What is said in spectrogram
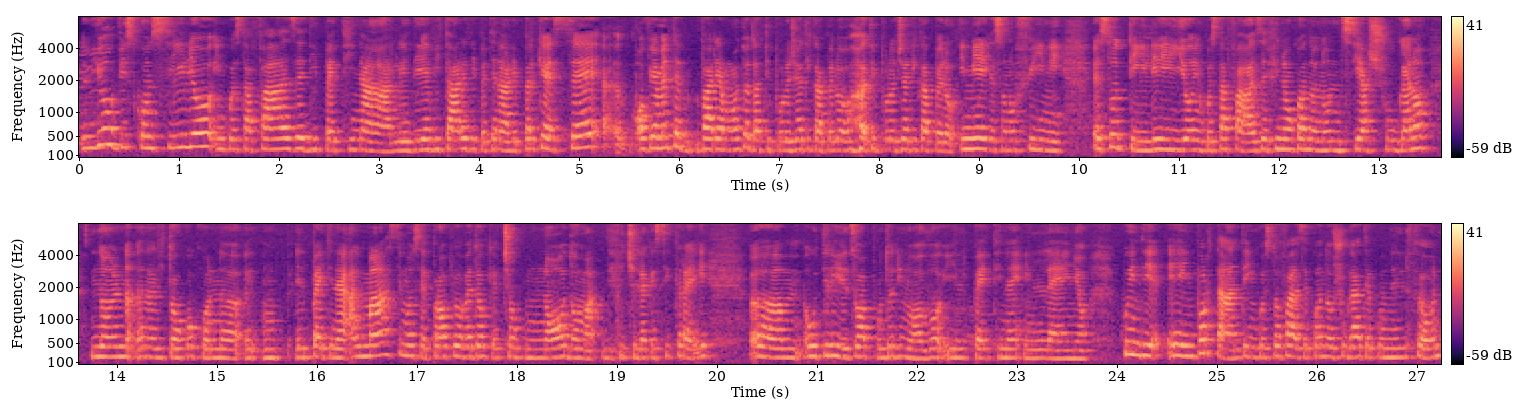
Io vi sconsiglio in questa fase di pettinarli, di evitare di pettinarli perché se eh, ovviamente varia molto da tipologia di capello a tipologia di capello. I miei che sono fini e sottili io in questa fase fino a quando non si asciugano non li tocco con eh, il pettine. Al massimo se proprio vedo che c'è un nodo ma difficile che si crei um, utilizzo appunto di nuovo il pettine in legno. Quindi è importante in questa fase quando asciugate con il phon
